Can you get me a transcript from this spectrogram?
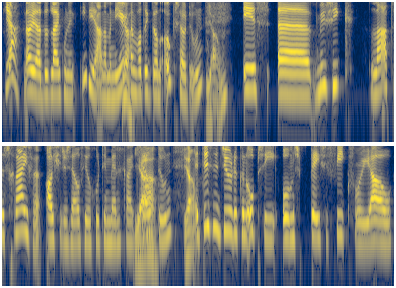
Ja, nou ja, dat lijkt me een ideale manier. En wat ik dan ook zou doen, is eh, muziek laten schrijven. Als je er zelf heel goed in bent, kan je het Ja. zelf doen. ja. Het is natuurlijk een optie om specifiek voor jouw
